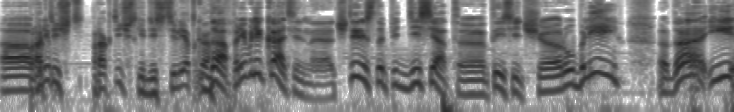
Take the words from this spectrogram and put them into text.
Э, при- Практически, практически десятилетка. да, привлекательная. 450 э, тысяч рублей, да, и,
